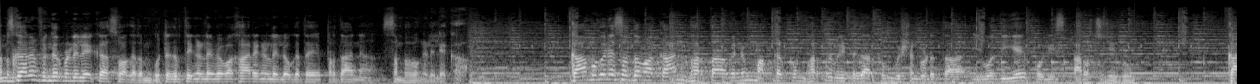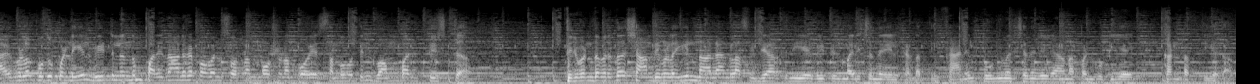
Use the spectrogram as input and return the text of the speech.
നമസ്കാരം ഫിംഗർ പ്രിന്റിലേക്ക് സ്വാഗതം. കുറ്റകൃത്യങ്ങളുടെ വ്യവഹാരങ്ങളുടെ ലോകത്തെ പ്രധാന സംഭവങ്ങളിലേക്ക്. കാമുകനെ സ്വന്തമാക്കാൻ ഭർത്താവിനും മക്കൾക്കും ഭർത്തൃ വീട്ടുകാർക്കും വിഷം കൊടുത്ത യുവതിയെ പോലീസ് അറസ്റ്റ് ചെയ്തു. കായംകുളം പുതുപ്പള്ളിയിൽ വീട്ടിൽ നിന്നും പതിനാലര പവൻ സ്വർണം മോഷണം പോയ സംഭവത്തിൽ വമ്പൻ ട്വിസ്റ്റ് തിരുവനന്തപുരത്ത് ശാന്തിവിളയിൽ നാലാം ക്ലാസ് വിദ്യാർത്ഥിനിയെ വീട്ടിൽ മരിച്ച നിലയിൽ കണ്ടെത്തി. ഫാനിൽ തൂങ്ങി മരിച്ച നിലയിലാണ് പെൺകുട്ടിയെ കണ്ടെത്തിയത്.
